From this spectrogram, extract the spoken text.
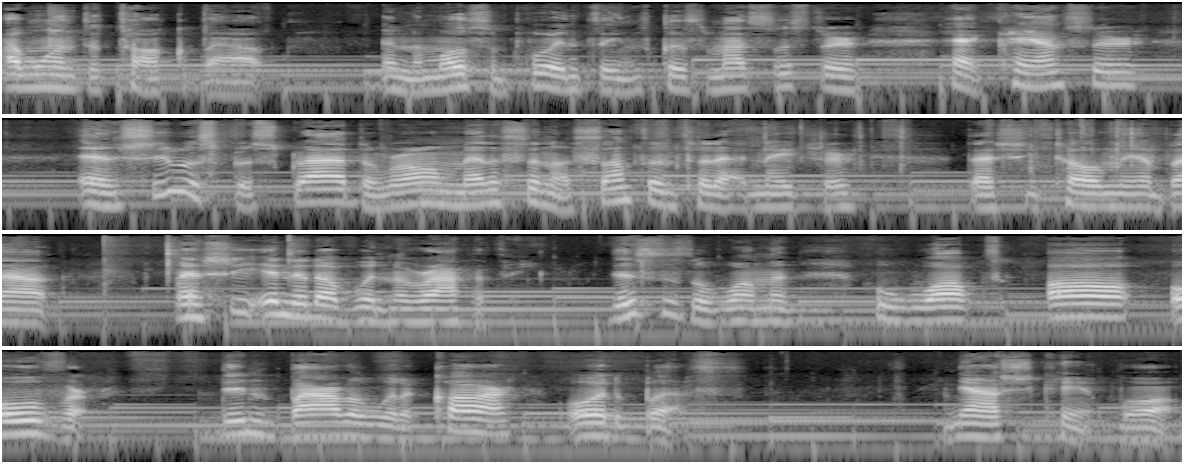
I wanted to talk about, and the most important thing, because my sister had cancer and she was prescribed the wrong medicine or something to that nature that she told me about, and she ended up with neuropathy. This is a woman who walked all over, didn't bother with a car or the bus. Now she can't walk.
